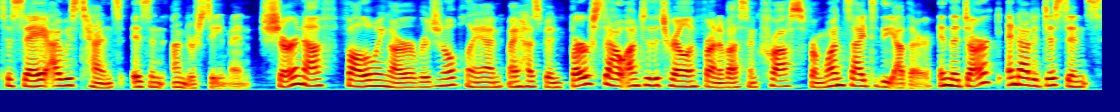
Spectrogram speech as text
To say I was tense is an understatement. Sure enough, following our original plan, my husband burst out onto the trail in front of us and crossed from one side to the other. In the dark and at a distance,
